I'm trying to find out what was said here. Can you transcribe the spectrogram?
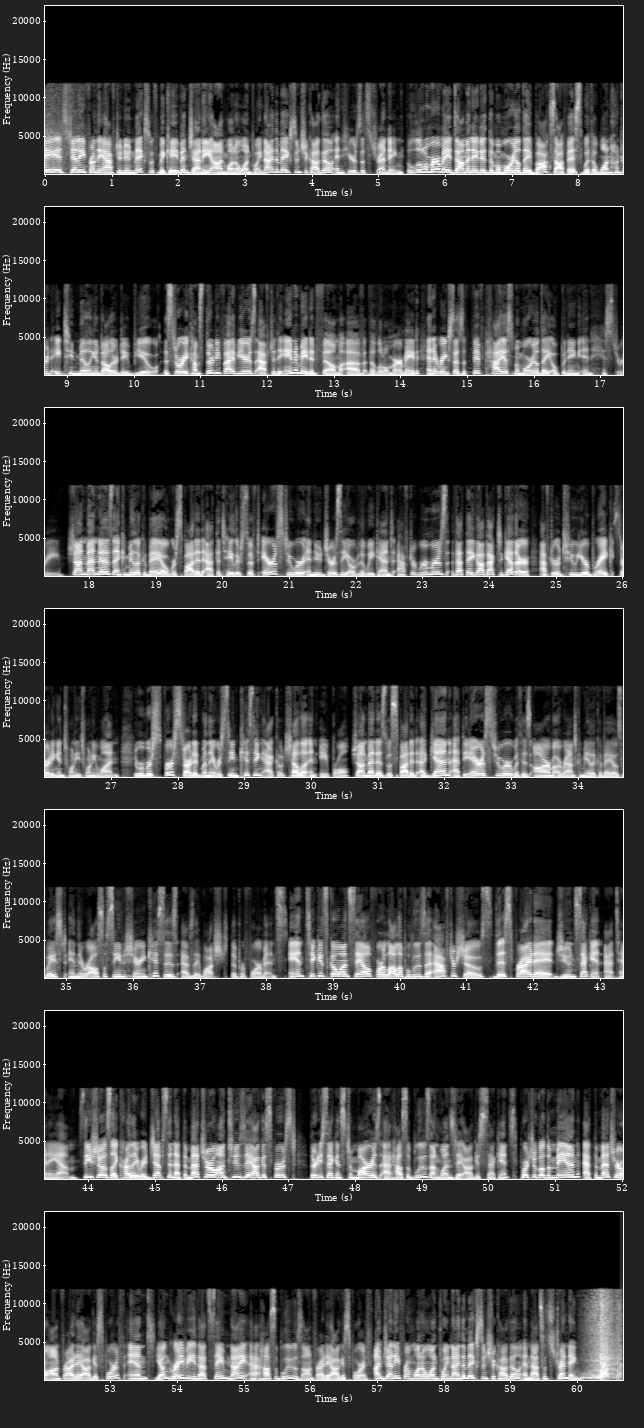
hey it's Jenny from the Afternoon Mix with McCabe and Jenny on 101.9 The Mix in Chicago, and here's what's trending. The Little Mermaid dominated the Memorial Day box office with a $118 million debut. The story comes 35 years after the animated film of The Little Mermaid, and it ranks as the fifth highest Memorial Day opening in history. Shawn Mendes and Camila Cabello were spotted at the Taylor Swift Eras Tour in New Jersey over the weekend after rumors that they got back together after a two year break starting in 2021. The rumors first started when they were seen kissing at Coachella in April. Shawn Mendes was spotted again at the Eras tour with his arm around Camila Cabello's waist, and they were also seen sharing kisses as they watched the performance. And tickets go on sale for Lollapalooza after shows this Friday, June 2nd at 10 a.m. See shows like Carly Rae Jepsen at the Metro on Tuesday, August 1st. 30 Seconds to Mars at House of Blues on Wednesday, August 2nd. Portugal the Man at the Metro on Friday, August 4th. And Yung Gravy that same night at House of Blues on Friday, August 4th. I'm Jenny from 101.9 The Mix in Chicago, and that's what's trending listening.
